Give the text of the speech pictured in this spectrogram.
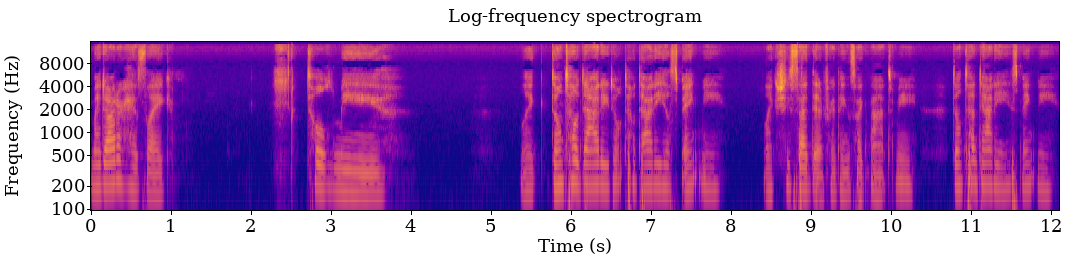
my daughter has like told me like don't tell daddy don't tell daddy he'll spank me. Like she said different things like that to me. Don't tell daddy spank me.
